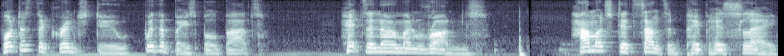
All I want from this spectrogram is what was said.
What does the Grinch do with a baseball bat? Hits a gnome and runs. How much did Santa pay for his sleigh?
